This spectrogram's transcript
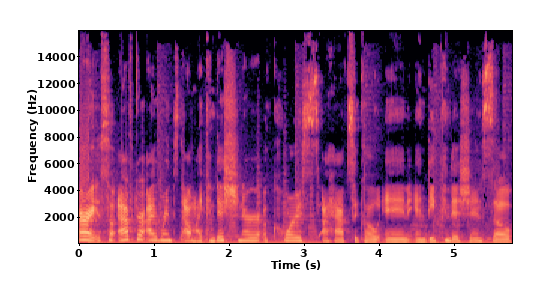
All right, so after I rinsed out my conditioner, of course, I have to go in and deep condition. So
